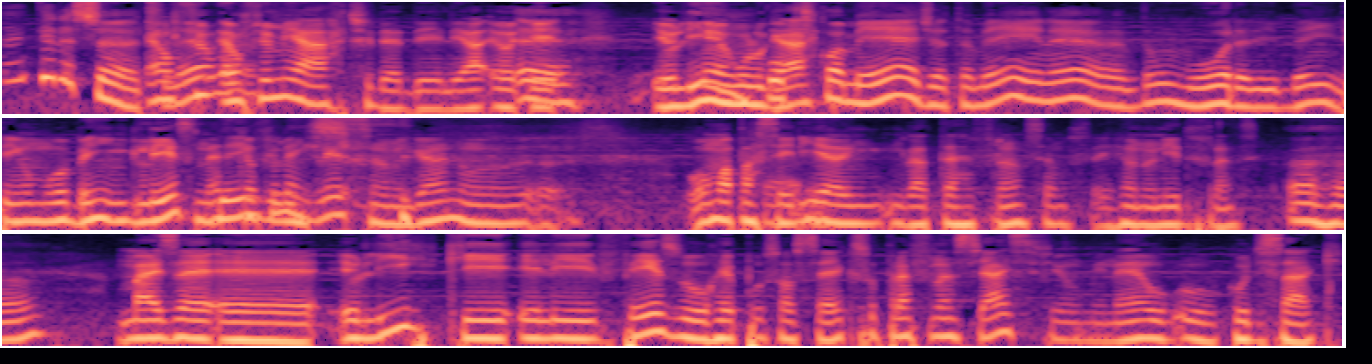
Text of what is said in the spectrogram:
é interessante, É um, né? fi- é um filme arte né, dele. Eu, É, eu, li em um algum pouco lugar. de comédia também, né? Tem um humor ali bem. Tem um humor bem inglês, né? Bem Porque o filme é inglês. se não me engano. Ou uma parceria Inglaterra-França, não sei, Reino Unido-França. Aham. Mas é, é, eu li que ele fez o Repulso ao Sexo para financiar esse filme, né? O, o Cul-de-sac.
